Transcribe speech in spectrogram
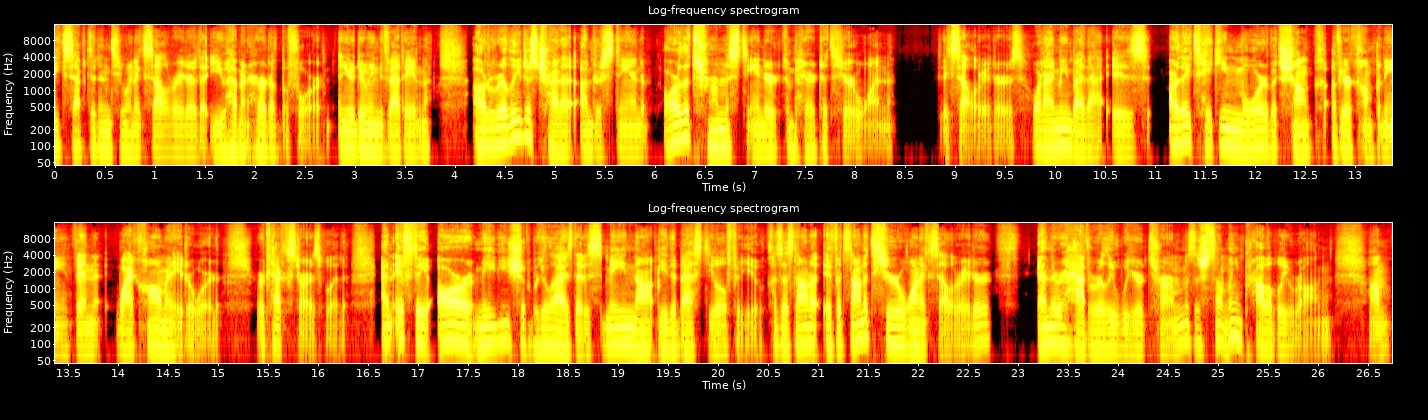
accepted into an accelerator that you haven't heard of before and you're doing vetting, I would really just try to understand are the terms standard compared to tier one? Accelerators. What I mean by that is, are they taking more of a chunk of your company than Y Combinator would or Techstars would? And if they are, maybe you should realize that this may not be the best deal for you because it's not a, if it's not a tier one accelerator and they have really weird terms, there's something probably wrong. Um,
